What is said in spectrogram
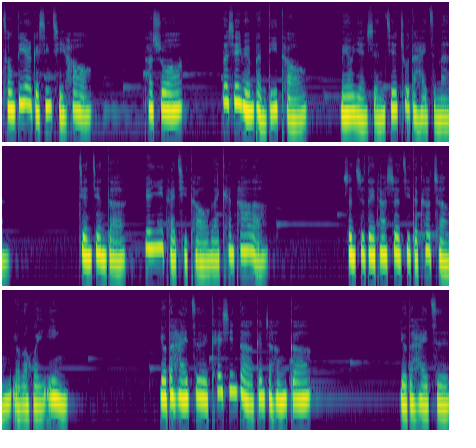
从第二个星期后，他说：“那些原本低头、没有眼神接触的孩子们，渐渐的愿意抬起头来看他了。”甚至对他设计的课程有了回应。有的孩子开心的跟着哼歌，有的孩子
